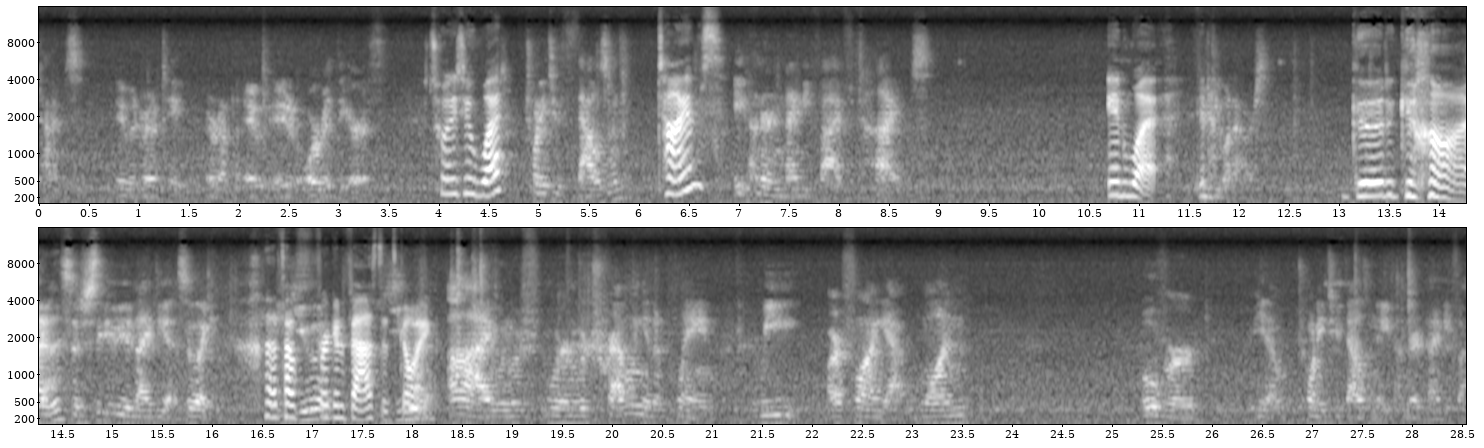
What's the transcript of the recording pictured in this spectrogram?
times. It would rotate around, it, would, it would orbit the Earth. 22 what? 22,000 Times? 895 times In what? In 51 hours. good God. Yeah, so just to give you an idea. So like That's how freaking fast it's you going. and I when we're when we're traveling in a plane, we are flying at one over, you know, 22,895.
